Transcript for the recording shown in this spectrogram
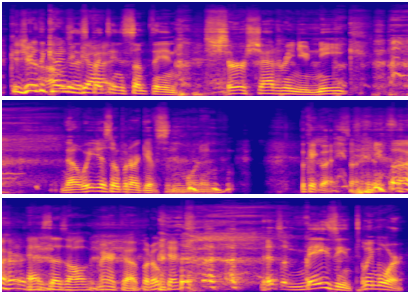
Because you're the I kind was of guy. expecting something earth-shattering, unique. No, we just open our gifts in the morning. Okay, go ahead. Sorry. As does all of America, but okay. That's amazing. Tell me more.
